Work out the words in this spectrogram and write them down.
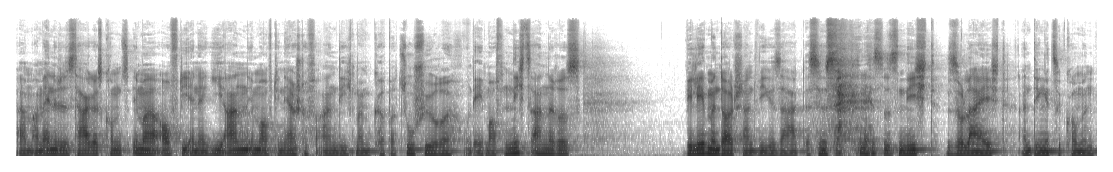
Ähm, am Ende des Tages kommt es immer auf die Energie an, immer auf die Nährstoffe an, die ich meinem Körper zuführe und eben auf nichts anderes. Wir leben in Deutschland, wie gesagt. Es ist, es ist nicht so leicht, an Dinge zu kommen,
